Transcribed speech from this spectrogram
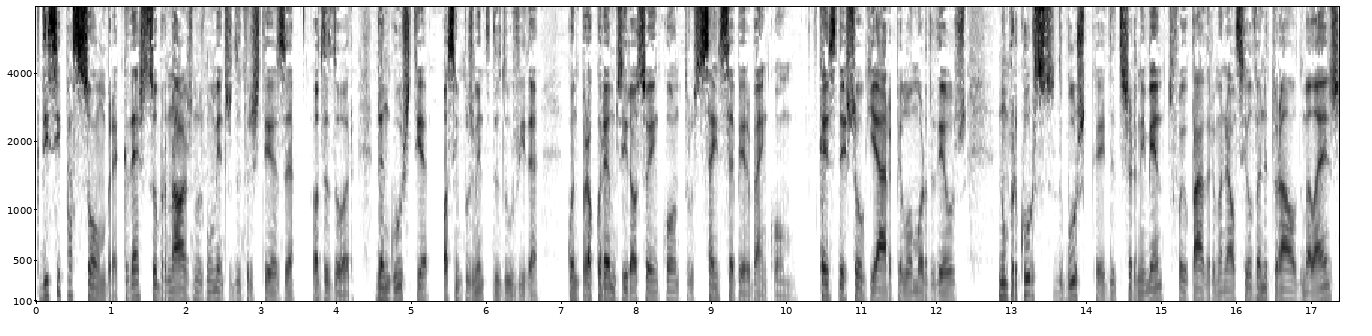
que dissipa a sombra que desce sobre nós nos momentos de tristeza ou de dor, de angústia ou simplesmente de dúvida, quando procuramos ir ao seu encontro sem saber bem como. Quem se deixou guiar pelo amor de Deus num percurso de busca e de discernimento foi o padre Manuel Silva, natural de Malange,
